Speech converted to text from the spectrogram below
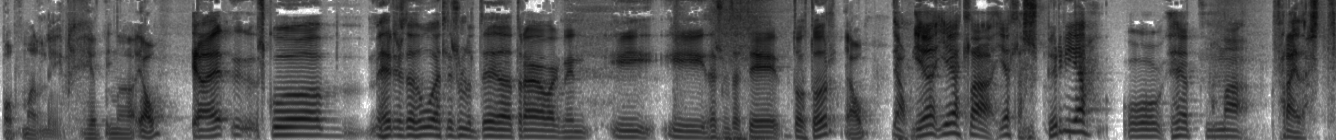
Bob Marley, hérna, já. Já, sko, heyrist að þú ætlir svona að draga vagnin í, í þessum þetta doktor. já, Já, ég, ég, ætla, ég ætla að spyrja og hérna fræðast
